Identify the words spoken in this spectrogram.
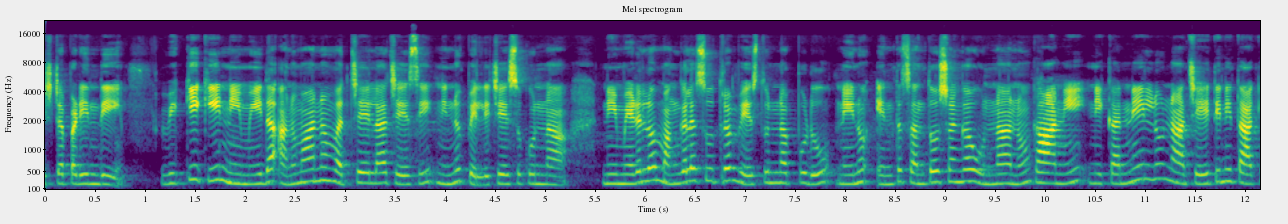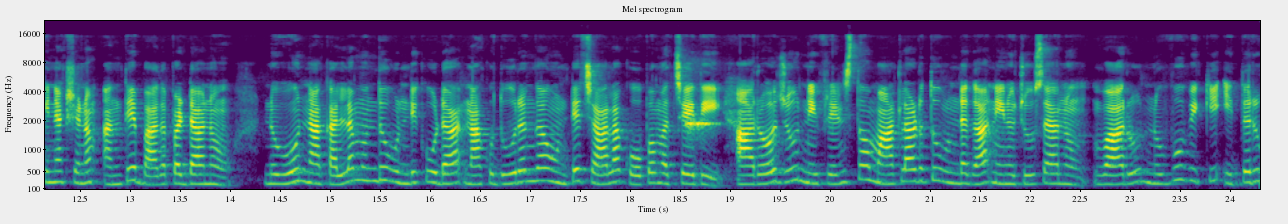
ఇష్టపడింది. విక్కీకి నీ మీద అనుమానం వచ్చేలా చేసి నిన్ను పెళ్ళి చేసుకున్నా. నీ మెడలో మంగళసూత్రం వేస్తున్నప్పుడు నేను ఎంత సంతోషంగా ఉన్నానో. కానీ నీ కన్నీళ్ళు నా చేతిని తాకిన క్షణం అంతే బాధపడ్డాను. నువ్వు నా కళ్ళ ముందు ఉండి కూడా నాకు దూరంగా ఉంటే చాలా కోపం వచ్చేది. ఆ రోజు నీ ఫ్రెండ్స్తో మాట్లాడుతూ ఉండగా నేను చూశాను. వారు నువ్వు విక్కి ఇద్దరు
